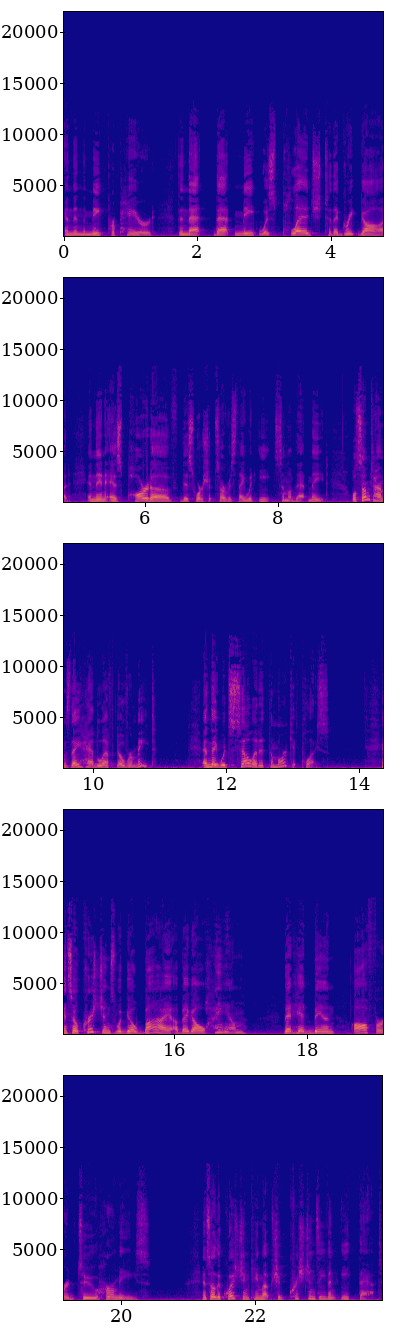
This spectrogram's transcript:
and then the meat prepared, then that, that meat was pledged to the Greek god. And then, as part of this worship service, they would eat some of that meat. Well, sometimes they had leftover meat, and they would sell it at the marketplace. And so Christians would go buy a big old ham that had been offered to Hermes. And so the question came up should Christians even eat that?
